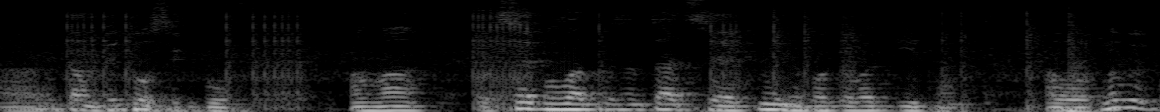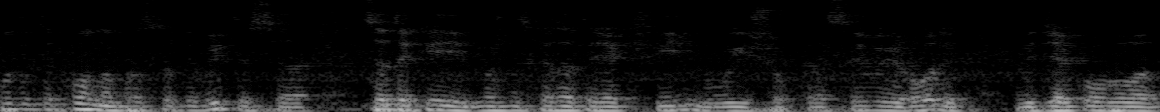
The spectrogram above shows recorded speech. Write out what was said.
А, там відосик був. Ага. Це була презентація книги Багавадгіта. А от. Ну ви будете фоном просто дивитися. Це такий, можна сказати, як фільм вийшов, красивий ролик, від якого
